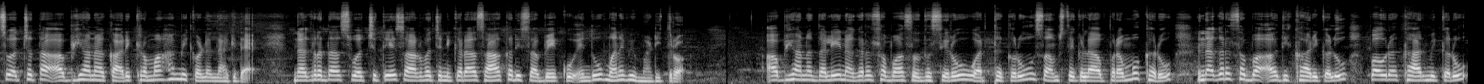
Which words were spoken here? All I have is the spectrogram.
ಸ್ವಚ್ಛತಾ ಅಭಿಯಾನ ಕಾರ್ಯಕ್ರಮ ಹಮ್ಮಿಕೊಳ್ಳಲಾಗಿದೆ. ನಗರದ ಸ್ವಚ್ಛತೆ ಸಾರ್ವಜನಿಕರ ಸಹಕರಿಸಬೇಕು ಎಂದು ಮನವಿ ಮಾಡಿದರು. ಅಭಿಯಾನದಲ್ಲಿ ನಗರಸಭಾ ಸದಸ್ಯರು, ವರ್ತಕರು, ಸಂಸ್ಥೆಗಳ ಪ್ರಮುಖರು, ನಗರಸಭಾ ಅಧಿಕಾರಿಗಳು, ಪೌರ ಕಾರ್ಮಿಕರು,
